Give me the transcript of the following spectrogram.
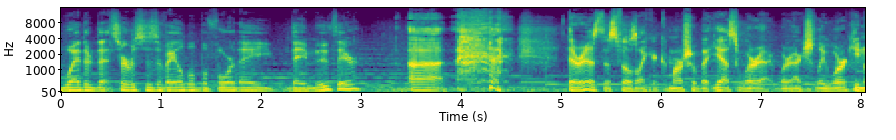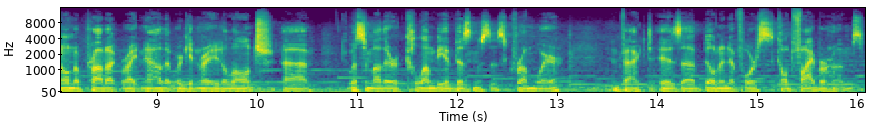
whether that service is available before they they move there? Uh, there is. This feels like a commercial, but yes, we're we're actually working on a product right now that we're getting ready to launch uh, with some other Columbia businesses. Krumware, in fact, is uh, building it for us. It's called Fiber Homes,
